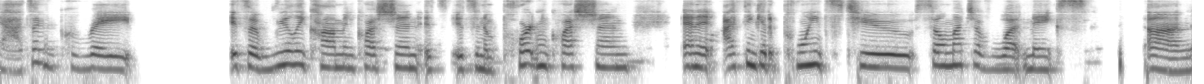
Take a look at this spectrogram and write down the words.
Yeah, it's a great it's a really common question. It's it's an important question and it I think it points to so much of what makes um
